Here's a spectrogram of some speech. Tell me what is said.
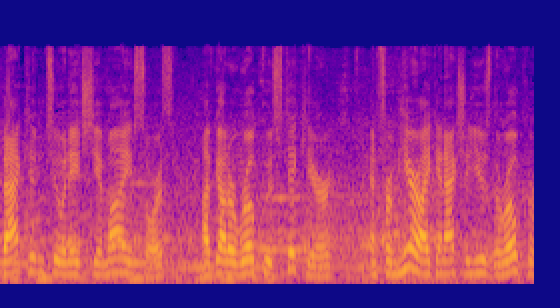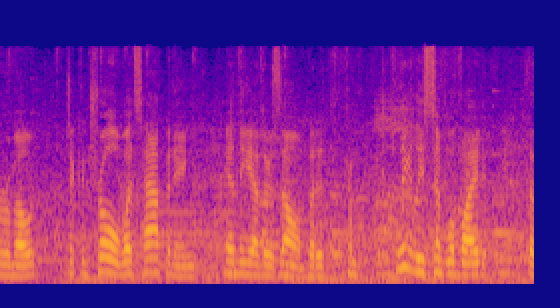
back into an HDMI source. I've got a Roku stick here, and from here I can actually use the Roku remote to control what's happening in the other zone. But it completely simplified the,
